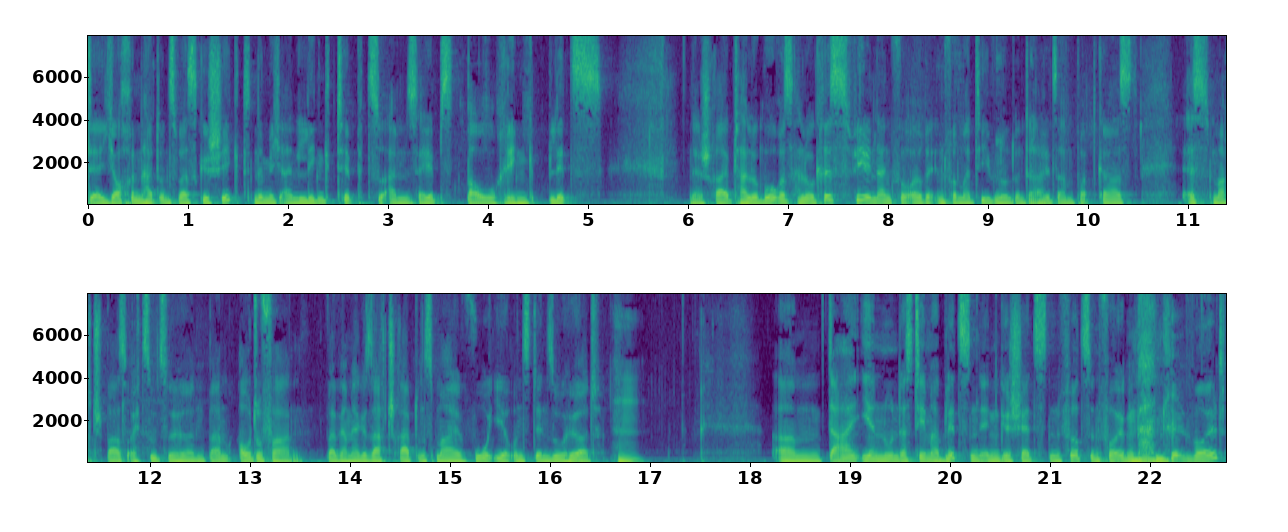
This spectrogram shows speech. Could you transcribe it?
Der Jochen hat uns was geschickt, nämlich einen Link-Tipp zu einem Selbstbau-Ringblitz. Er schreibt, hallo Boris, hallo Chris, vielen Dank für eure informativen und unterhaltsamen Podcast. Es macht Spaß, euch zuzuhören beim Autofahren. Weil wir haben ja gesagt, schreibt uns mal, wo ihr uns denn so hört. Hm. Ähm, da ihr nun das Thema Blitzen in geschätzten 14 Folgen behandeln wollt,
